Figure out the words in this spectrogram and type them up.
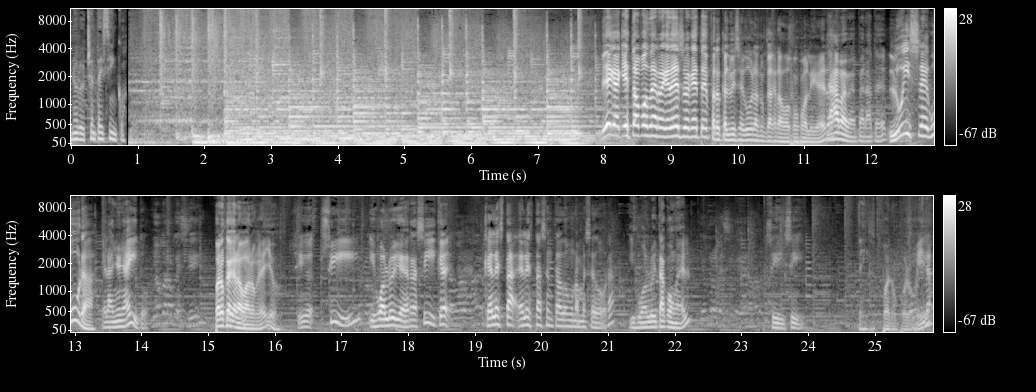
906985. Bien, aquí estamos de regreso en este. Pero que Luis Segura nunca grabó con Juan Liguera. Déjame ver, espérate. Luis Segura. El añoñadito. ¿Pero que grabaron ellos? Sí, sí, y Juan Luis Guerra, sí, que, que él está él está sentado en una mecedora y Juan Luis está con él. Sí, sí. Eh, Bueno, pues mira.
